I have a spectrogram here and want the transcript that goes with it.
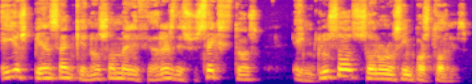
ellos piensan que no son merecedores de sus éxitos e incluso son unos impostores.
